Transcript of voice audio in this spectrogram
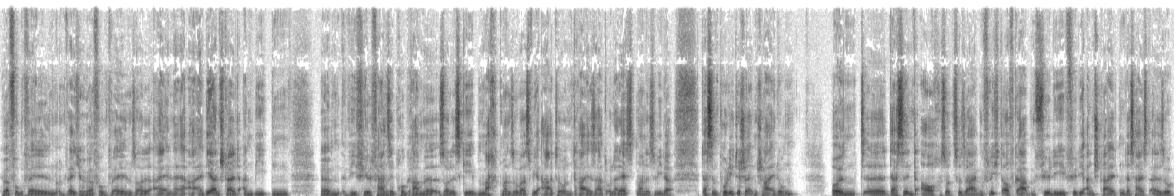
Hörfunkwellen und welche Hörfunkwellen soll eine ARD-Anstalt anbieten, ähm, wie viel Fernsehprogramme soll es geben, macht man sowas wie Arte und Dreisat oder lässt man es wieder. Das sind politische Entscheidungen. Und äh, das sind auch sozusagen Pflichtaufgaben für die, für die Anstalten. Das heißt also,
